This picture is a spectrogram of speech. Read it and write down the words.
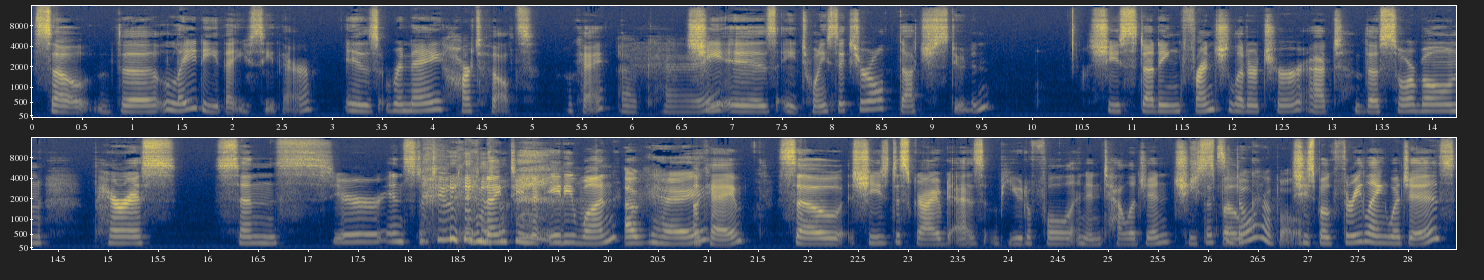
So the lady that you see there is Renee Hartevelt. Okay. Okay. She is a 26 year old Dutch student. She's studying French literature at the Sorbonne Paris Censier Institute in 1981. Okay. Okay. So she's described as beautiful and intelligent. She That's spoke adorable. she spoke three languages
